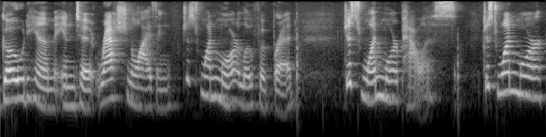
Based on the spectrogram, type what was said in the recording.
goad him into rationalizing just one more loaf of bread, just one more palace, just one more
